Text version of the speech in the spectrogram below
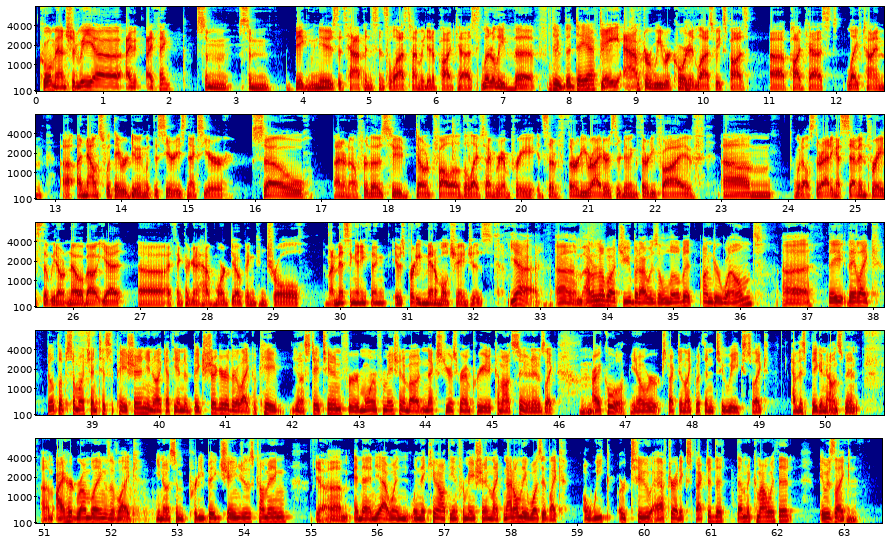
cool man should we uh i i think some some big news that's happened since the last time we did a podcast literally the Dude, the day after. day after we recorded last week's pos, uh, podcast, Lifetime uh, announced what they were doing with the series next year. So I don't know. For those who don't follow the Lifetime Grand Prix, instead of 30 riders, they're doing 35. Um, what else? They're adding a seventh race that we don't know about yet. Uh, I think they're going to have more doping control. Am I missing anything? It was pretty minimal changes. Yeah. Um, I don't know about you, but I was a little bit underwhelmed. Uh, they they like built up so much anticipation. You know, like at the end of Big Sugar, they're like, okay, you know, stay tuned for more information about next year's Grand Prix to come out soon. And it was like, all right, cool. You know, we're expecting like within two weeks to like have this big announcement. Um, I heard rumblings of like, you know, some pretty big changes coming. Yeah. Um, and then yeah, when when they came out with the information, like not only was it like a week or two after I'd expected that, them to come out with it, it was like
